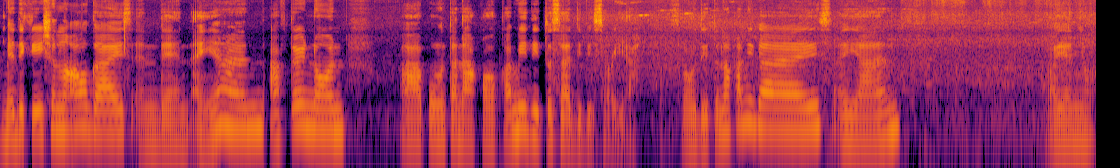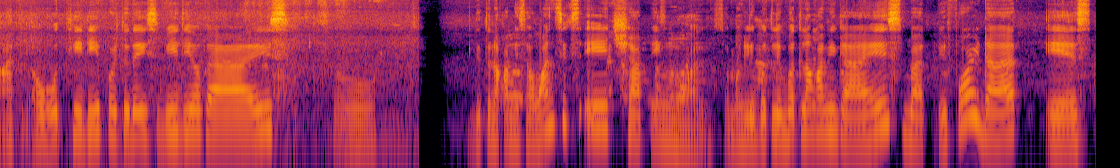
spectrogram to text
medication lang ako guys and then, ayan, after nun, ah, pumunta na ako kami dito sa Divisoria. So, dito na kami guys. Ayan. So, ayan yung ating OOTD for today's video, guys. So, dito na kami sa 168 Shopping Mall. So, maglibot-libot lang kami, guys. But before that is,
